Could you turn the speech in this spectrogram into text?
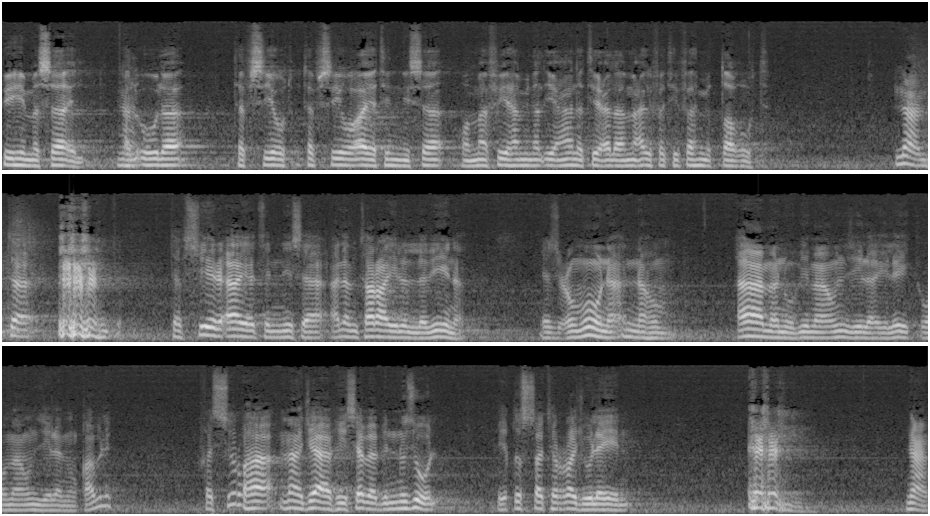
فيه مسائل. نعم. الأولى تفسير تفسير آية النساء وما فيها من الإعانة على معرفة فهم الطاغوت. نعم تفسير آية النساء ألم تر إلى الذين يزعمون أنهم آمنوا بما أنزل إليك وما أنزل من قبلك؟ فسرها ما جاء في سبب النزول في قصة الرجلين. نعم.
